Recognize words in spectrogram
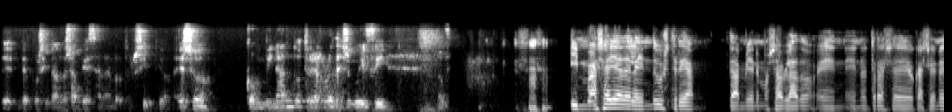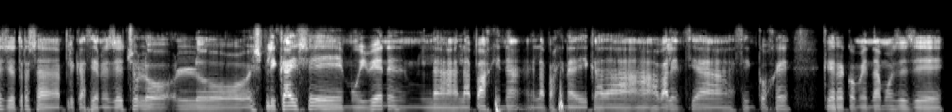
depositando esa pieza en el otro sitio. Eso, combinando tres redes Wi-Fi. Y más allá de la industria, también hemos hablado en, otras eh, ocasiones de otras aplicaciones. De hecho, lo, explicáis eh, muy bien en la, página, en la página dedicada a Valencia 5G, que recomendamos desde,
